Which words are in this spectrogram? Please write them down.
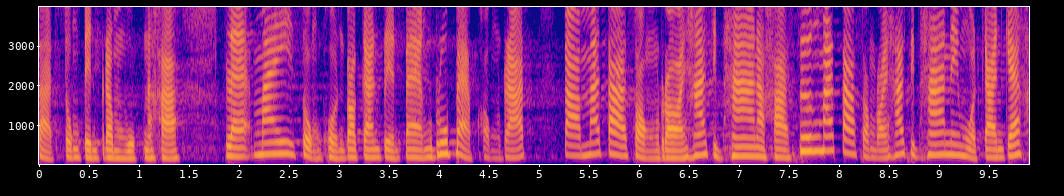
ษัตริย์ทรงเป็นประมุขนะคะ และไม่ส่งผลต่อการเปลี่ยนแปลงรูปแบบของรัฐตามมาตรา 255 นะคะ ซึ่งมาตรา 255 ในหมวดการแก้ไข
